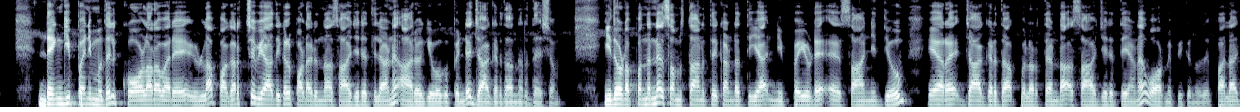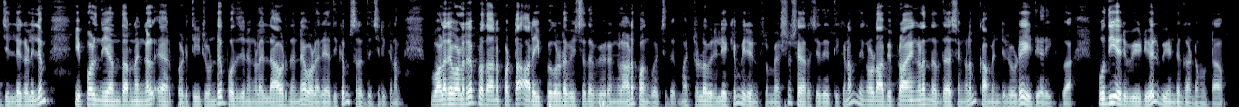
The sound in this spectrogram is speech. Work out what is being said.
ഡെങ്കിപ്പനി മുതൽ കോളറ വരെയുള്ള പകർച്ചവ്യാധികൾ പടരുന്ന സാഹചര്യത്തിലാണ് ആരോഗ്യവകുപ്പിന്റെ ജാഗ്രതാ നിർദ്ദേശം. ഇതോടൊപ്പം തന്നെ സംസ്ഥാനത്ത് കണ്ടെത്തിയ നിപ്പയുടെ സാന്നിധ്യവും ഏറെ ജാഗ്രത പുലർത്തേണ്ട സാഹചര്യത്തെയാണ് ഓർമ്മിപ്പിക്കുന്നത്. പല ജില്ലകളിലും ഇപ്പോൾ നിയന്ത്രണങ്ങൾ ഏർപ്പെടുത്തിയിട്ടുണ്ട്. പൊതുജനങ്ങൾ എല്ലാവരും തന്നെ വളരെയധികം ശ്രദ്ധിച്ചിരിക്കണം. വളരെ വളരെ പ്രധാനപ്പെട്ട അറിയിപ്പുകളുടെ വിശദ വിവരങ്ങളാണ് പങ്കുവച്ചത്. മറ്റുള്ളവരിലേക്കും ഈ ഇൻഫർമേഷൻ ഷെയർ ചെയ്തെത്തിക്കണം. നിങ്ങളുടെ അഭിപ്രായങ്ങളും നിർദ്ദേശങ്ങളും കമന്റിലൂടെ എഴുതി അറിയിക്കുക. പുതിയൊരു വീഡിയോയിൽ വീണ്ടും കണ്ടുമുട്ടാം.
